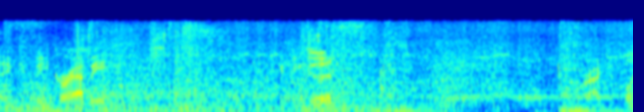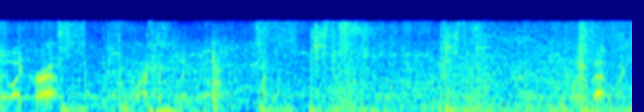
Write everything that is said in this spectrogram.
They could be crappy. They could be good. Or I could play like crap. Or I could play well. I play that like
